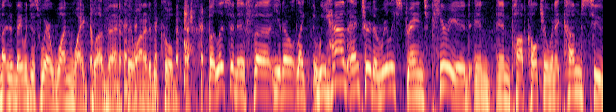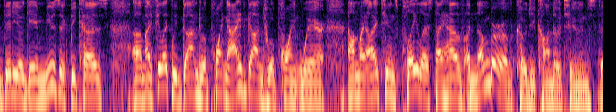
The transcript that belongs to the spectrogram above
They would just wear one white glove then if they wanted to be cool. But listen, if uh, you know, like we have entered a really strange period in in pop culture when it comes to video game music because um, I feel like we've gotten to a point. Now I've gotten to a point where on my iTunes playlist I have a number of Koji Kondo tunes that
